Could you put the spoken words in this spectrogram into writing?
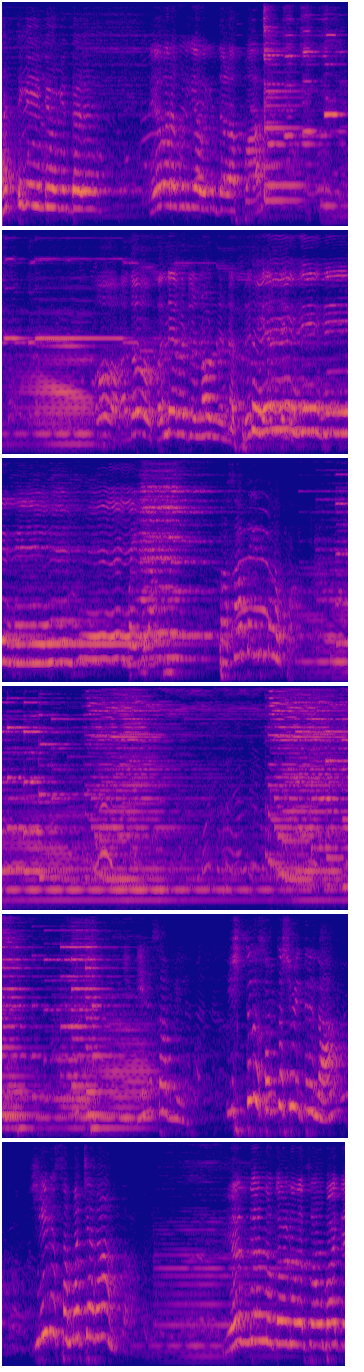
ಹತ್ತಿಗೆ ಇಲ್ಲಿ ಹೋಗಿದ್ದಾಳೆ? ದೇವರ ಗುಡಿಗೆ ಹೋಗಿದ್ದಾಳಪ್ಪ. ಅದು ಬಂದೇ ಬಿಟ್ಲು ನೋಡು ನಿನ್ನ ಪ್ರೀತಿ ಪ್ರಸಾದ ಏನು ಸ್ವಾಮಿ ಇಷ್ಟರ ಸಂತೋಷವಿದ್ರಲ್ಲ ಏನು ಸಮಾಚಾರ? ಎಂದೆಂದು ಕಾಣದ ಸೌಭಾಗ್ಯ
